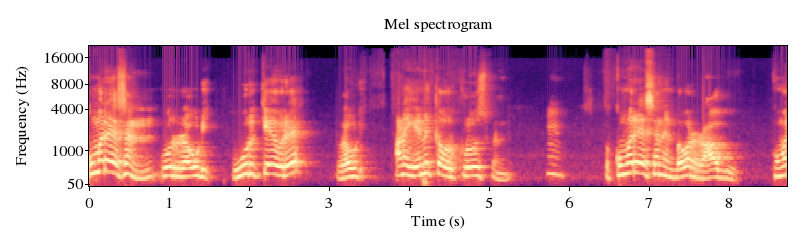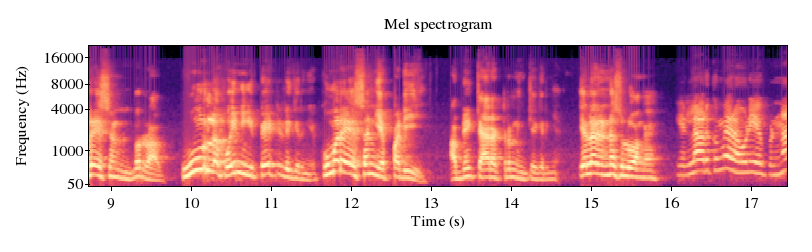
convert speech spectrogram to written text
குமரேசன் ஒரு ரவுடி. ஊருக்கே ஒரு ரவுடி. ஆனால் எனக்கு அவர் க்ளோஸ் ஃப்ரெண்டு குமரேசன் என்பவர் ராகு. குமரேசன் என்பவர் ராகு. ஊரில் போய் நீங்கள் பேட்டி எடுக்கிறீங்க குமரேசன் எப்படி? அப்படின்னு கேரக்டர் நீங்கள் கேட்குறீங்க எல்லாரும் என்ன சொல்லுவாங்க? எல்லாருக்குமே ரவுடி எப்படின்னா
